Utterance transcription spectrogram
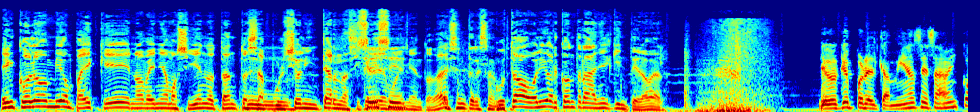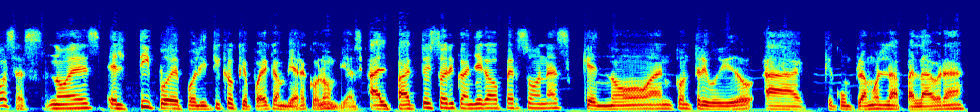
en Colombia, un país que no veníamos siguiendo tanto esa Mm. pulsión interna, si Sí, querés, de sí, movimiento. ¿dale? es interesante. Gustavo Bolívar contra Daniel Quintero, a ver. Yo creo que por el camino se saben cosas. No es el tipo de político que puede cambiar a Colombia. Al pacto histórico han llegado personas que no han contribuido a que cumplamos la palabra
